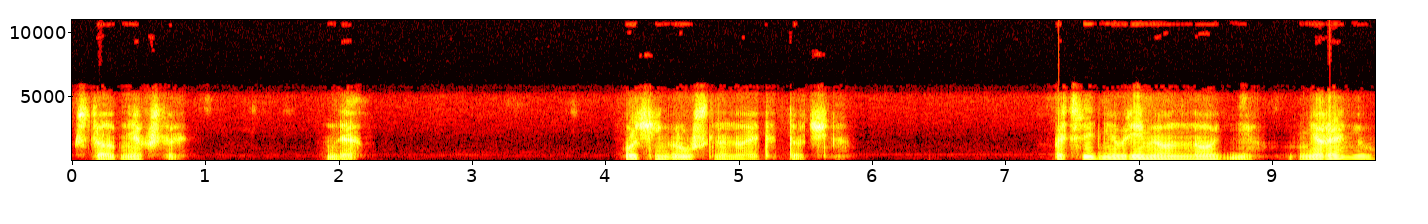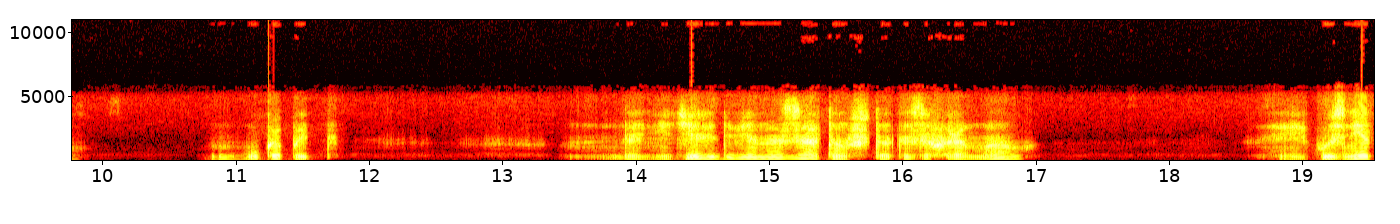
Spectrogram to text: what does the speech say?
столбняк, что ли?» «Да». Очень грустно, но это точно. Последнее время он ноги не ранил? У копыт. Да недели две назад он что-то захромал, и кузнец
